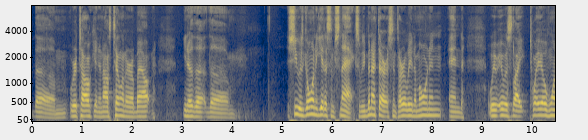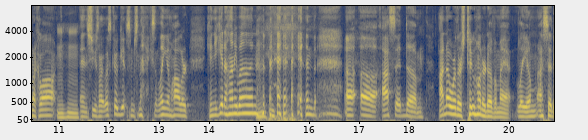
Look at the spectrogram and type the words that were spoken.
the um, we were talking, and I was telling her about you know the the she was going to get us some snacks. We've been out there since early in the morning, and we, it was like 12, 1 o'clock. Mm-hmm. And she was like, let's go get some snacks. And Liam hollered, can you get a honey bun? Mm-hmm. and uh, uh, I said, um, I know where there's 200 of them at, Liam. I said,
